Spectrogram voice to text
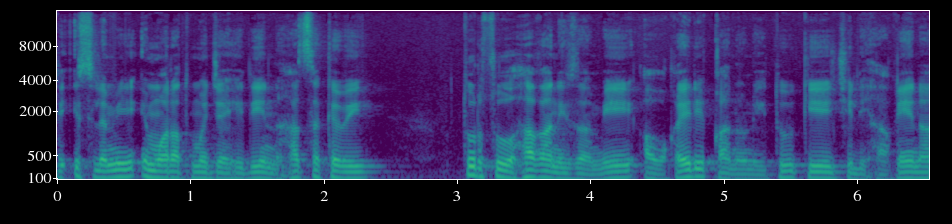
د اسلامي امارت مجاهدین هڅه کوي ترڅو هغه نظامی او غیر قانوني توکي چې له هغې نه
